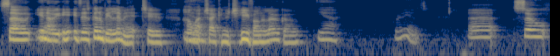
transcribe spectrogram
So you yeah. know it, there's going to be a limit to how yeah. much i can achieve on a logo. Yeah. Brilliant. Uh, so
